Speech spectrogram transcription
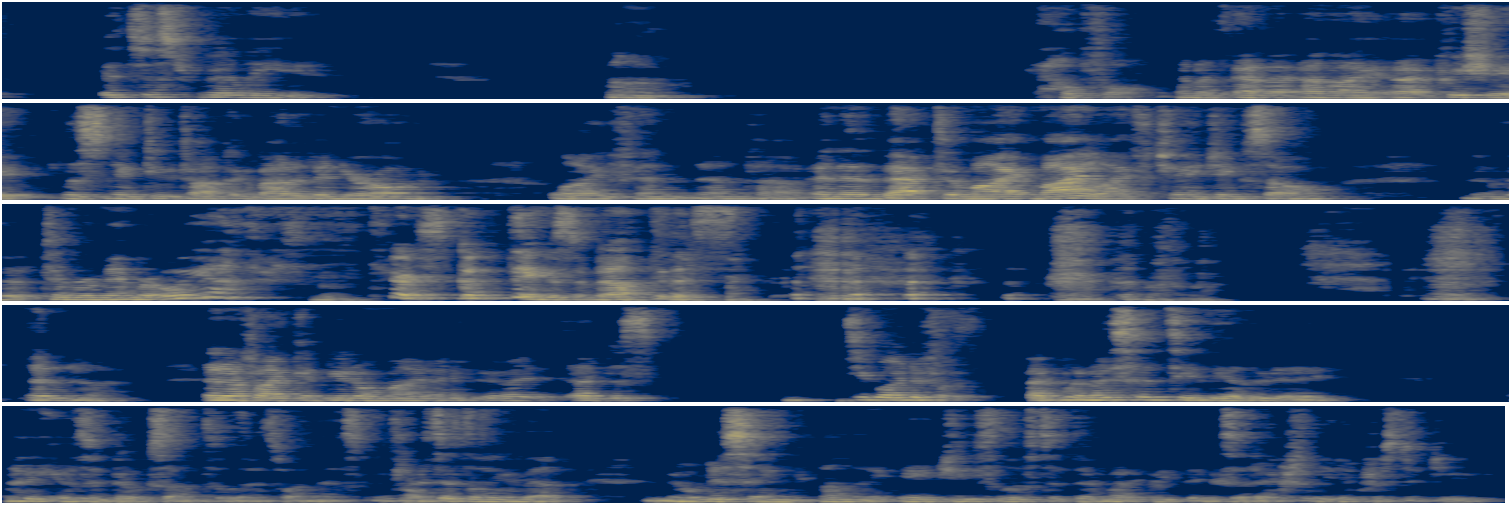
it's just really um, helpful, and it, and I, and I, I appreciate listening to you talking about it in your own life, and and uh, and then back to my my life changing. So you know, to remember, oh yeah, there's, there's good things about this. and uh, and if I could, you don't mind, I, I, I just, do you mind if I, when I said to you the other day, I think it was a joke song, so that's why I'm asking. I said something about noticing on the AG's list that there might be things that actually interested you.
